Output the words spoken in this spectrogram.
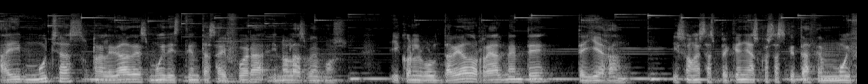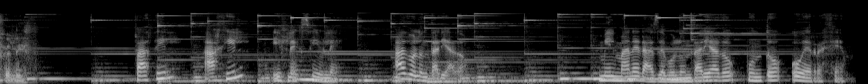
Hay muchas realidades muy distintas ahí fuera y no las vemos. Y con el voluntariado realmente te llegan. Y son esas pequeñas cosas que te hacen muy feliz. Fácil, ágil y flexible. Haz voluntariado. Milmanerasdevoluntariado.org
